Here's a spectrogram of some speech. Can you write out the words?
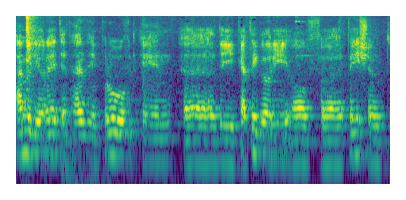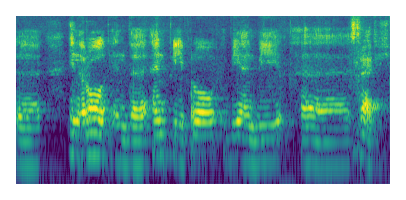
ameliorated and improved in uh, the category of uh, patient enrolled in the NP Pro BNP strategy.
